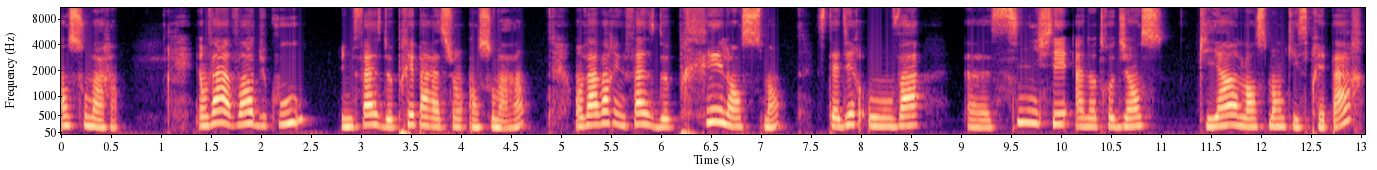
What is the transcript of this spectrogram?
en sous-marin. Et on va avoir, du coup, une phase de préparation en sous-marin. On va avoir une phase de pré-lancement, c'est-à-dire où on va euh, signifier à notre audience qu'il y a un lancement qui se prépare.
